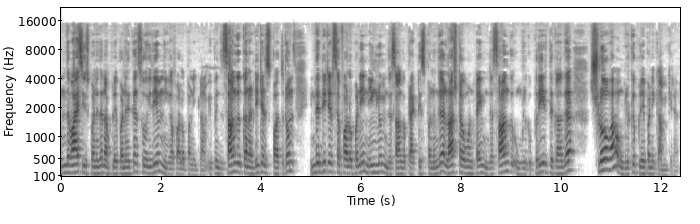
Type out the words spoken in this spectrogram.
இந்த வாய்ஸ் யூஸ் பண்ணி தான் நான் ப்ளே பண்ணியிருக்கேன் ஸோ இதையும் நீங்கள் ஃபாலோ பண்ணிக்கலாம். இப்போ இந்த சாங்குக்கான டீட்டெயில்ஸ் பார்த்துட்டோம். இந்த டீட்டெயில்ஸை ஃபாலோ பண்ணி நீங்களும் இந்த சாங்கை ப்ராக்டிஸ் பண்ணுங்கள் லாஸ்ட்டாக ஒன் டைம் இந்த சாங் உங்களுக்கு புரியறதுக்காக ஸ்லோவாக உங்களுக்கு ப்ளே பண்ணி காமிக்கிறேன்.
